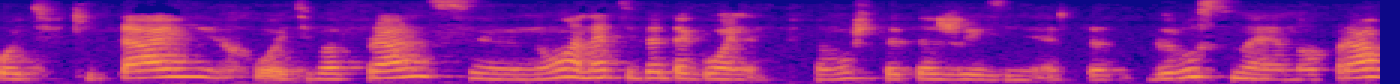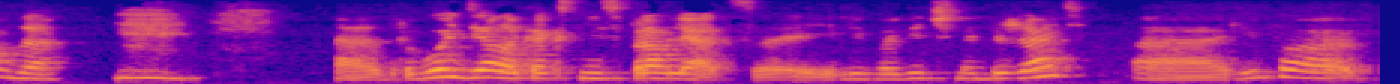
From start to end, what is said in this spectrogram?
хоть в Китай, хоть во Францию, но она тебя догонит, потому что это жизнь. Это грустная, но правда. А другое дело, как с ней справляться. Либо вечно бежать, а, либо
